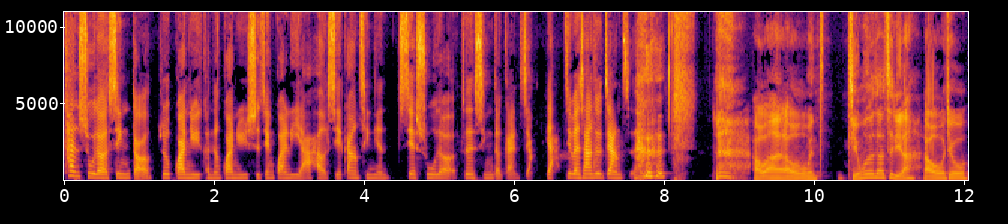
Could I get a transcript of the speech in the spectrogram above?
看书的心得，就关于可能关于时间管理啊，还有斜杠青年写书的这些心得感想呀，基本上就这样子。好啊，然后我们节目就到这里啦，然后就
